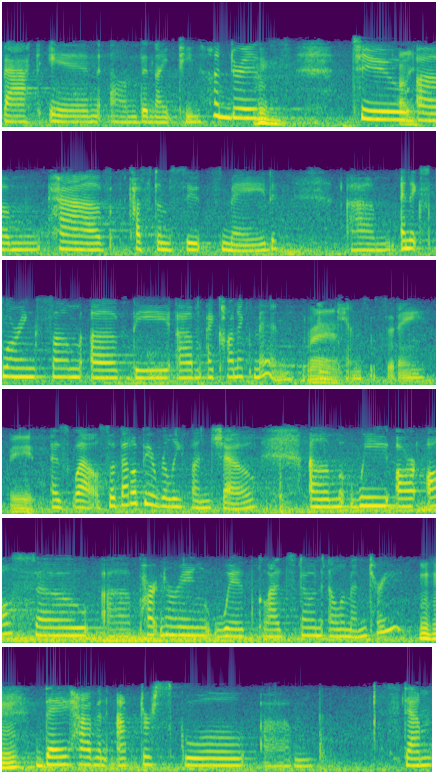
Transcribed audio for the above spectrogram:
back in um, the 1900s to um, have custom suits made? Um, and exploring some of the um, iconic men Right. in Kansas City Neat. as well. So that'll be a really fun show. Um, we are also uh, partnering with Gladstone Elementary. Mm-hmm. They have an after school um, STEM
